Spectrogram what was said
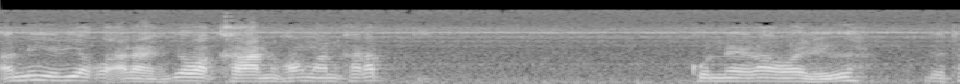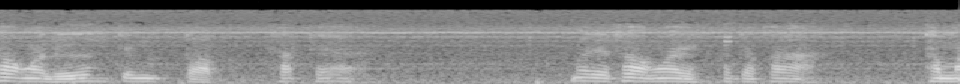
อันนี้เรียกว่าอะไร เรียกว่าคานของมันครับ คุณได้เล่าไว้หรือได้ท่องไว้หรือ จึงตอบชัดแท้ไม่ได้ท่องไว้พระเจ้าข้าทำไม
